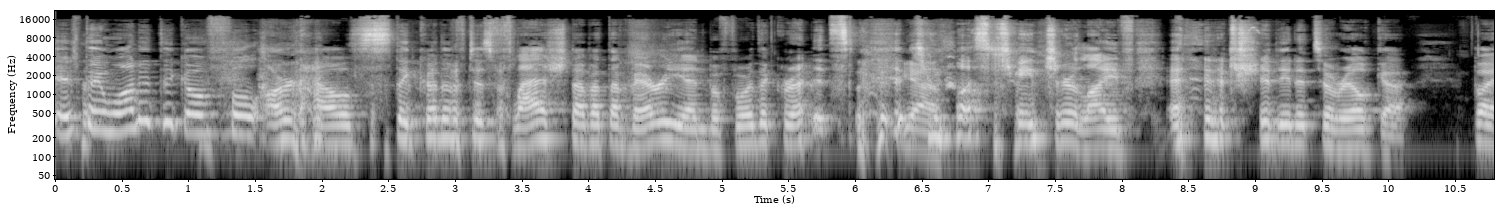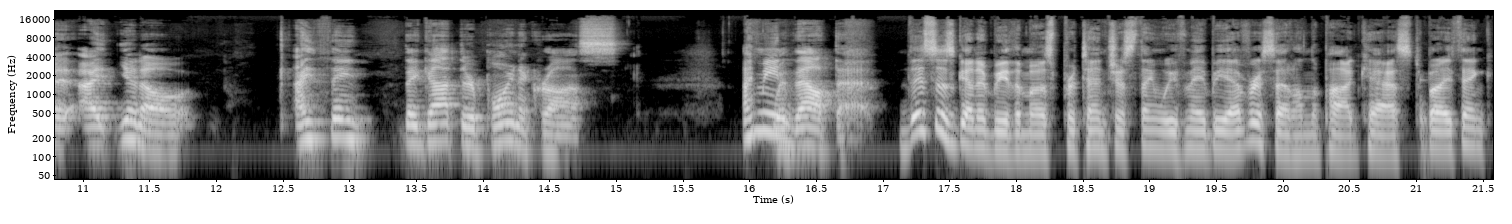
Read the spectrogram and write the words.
If they wanted to go full art house, they could have just flashed up at the very end before the credits. Yeah. you must change your life and attribute it to Rilke. But I, you know, I think they got their point across. I mean, without that this is going to be the most pretentious thing we've maybe ever said on the podcast, but I think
